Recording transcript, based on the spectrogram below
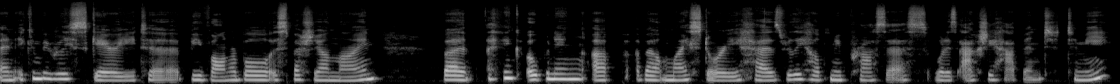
and it can be really scary to be vulnerable, especially online. But I think opening up about my story has really helped me process what has actually happened to me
